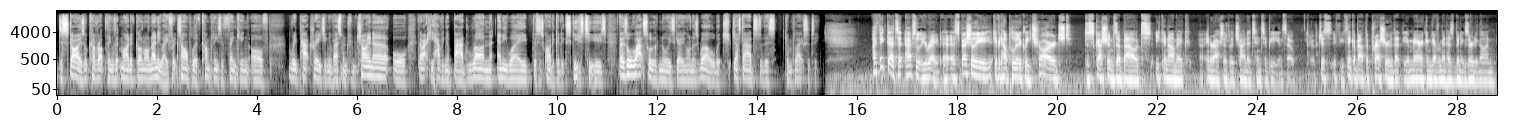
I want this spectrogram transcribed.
disguise or cover up things that might have gone on anyway. For example, if companies are thinking of repatriating investment from China or they're actually having a bad run anyway, this is quite a good excuse to use. There's all that sort of noise going on as well, which just adds to this complexity. I think that's absolutely right, especially given how politically charged discussions about economic uh, interactions with China tend to be. And so, you know, just if you think about the pressure that the American government has been exerting on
